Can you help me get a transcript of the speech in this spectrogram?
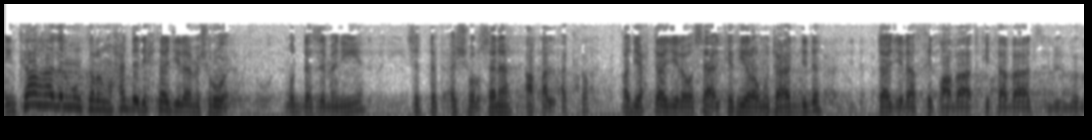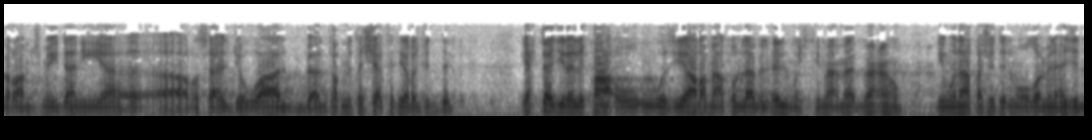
إنكار هذا المنكر المحدد يحتاج إلى مشروع. مدة زمنية ستة أشهر سنة أقل أكثر. قد يحتاج إلى وسائل كثيرة ومتعددة. يحتاج إلى خطابات كتابات ببرامج ميدانية رسائل جوال بإنترنت أشياء كثيرة جدا. يحتاج إلى لقاء وزيارة مع طلاب العلم واجتماع معهم لمناقشة الموضوع من أجل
